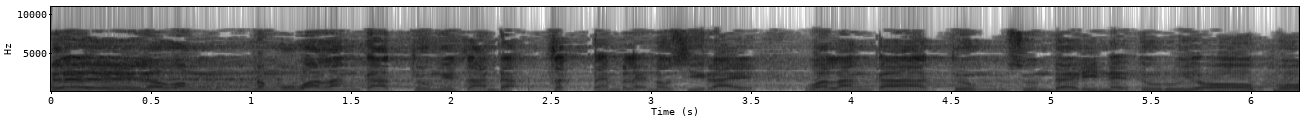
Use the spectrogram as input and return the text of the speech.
Hei, lawang nemu walang kadung e candak cek tempelekno sirahe. Walang kadung Sundari nek turu ya apa?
